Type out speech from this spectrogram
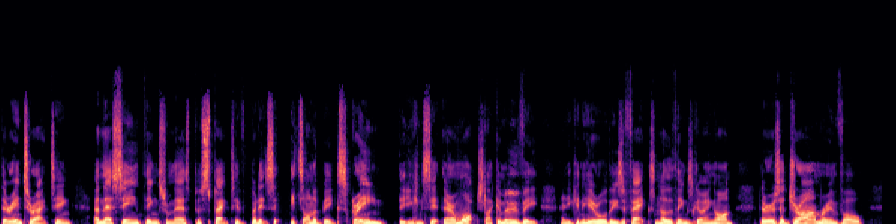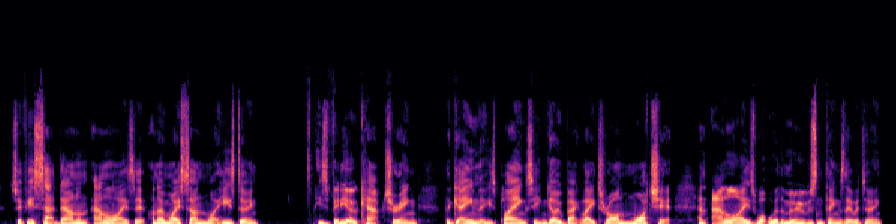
They're interacting and they're seeing things from their perspective, but it's it's on a big screen that you can sit there and watch like a movie, and you can hear all these effects and other things going on. There is a drama involved. So if you sat down and analyze it, I know my son what he's doing. He's video capturing the game that he's playing so he can go back later on and watch it and analyze what were the moves and things they were doing.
